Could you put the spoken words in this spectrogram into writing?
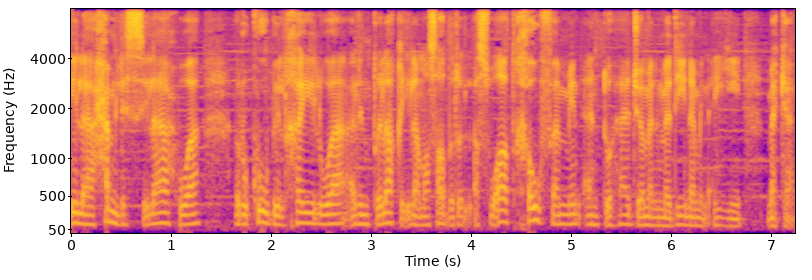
إلى حمل السلاح وركوب الخيل والانطلاق إلى مصادر الأصوات خوفا من أن تهاجم المدينة من أي مكان.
